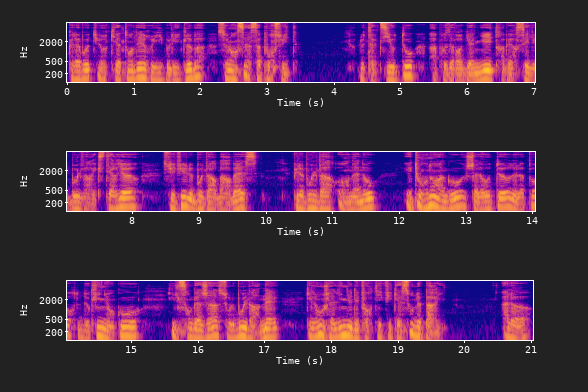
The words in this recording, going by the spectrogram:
que la voiture qui attendait rue Hippolyte Lebas se lançait à sa poursuite. Le taxi-auto, après avoir gagné et traversé les boulevards extérieurs, suivit le boulevard Barbès, puis le boulevard Ornano, et tournant à gauche à la hauteur de la porte de Clignancourt, il s'engagea sur le boulevard Ney qui longe la ligne des fortifications de Paris. Alors,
